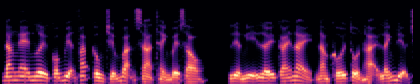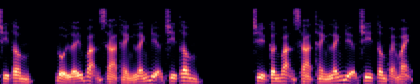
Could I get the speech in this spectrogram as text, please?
đang nghe ngươi có biện pháp công chiếm vạn xà thành về sau, liền nghĩ lấy cái này năm khối tổn hại lãnh địa chi tâm, đổi lấy vạn xà thành lãnh địa chi tâm chỉ cần vạn xà thành lãnh địa chi tâm khỏe mạnh,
